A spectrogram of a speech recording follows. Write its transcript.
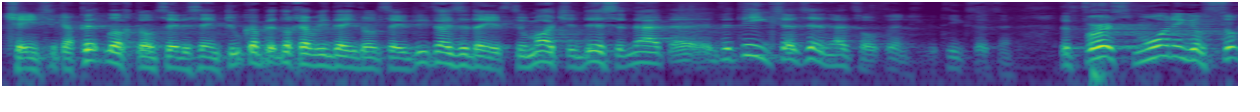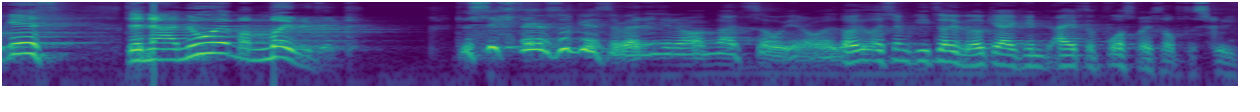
change the kapitluch. Don't say the same two kapitluch every day. Don't say it three times a day. It's too much and this and that. Uh, fatigue sets in. That's all finished. Fatigue sets in. The first morning of Sukkot, the nanuim amayridik. The sixth day of Sukkot already. You know, I'm not so. You know, tov. Okay, I can. I have to force myself to scream.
